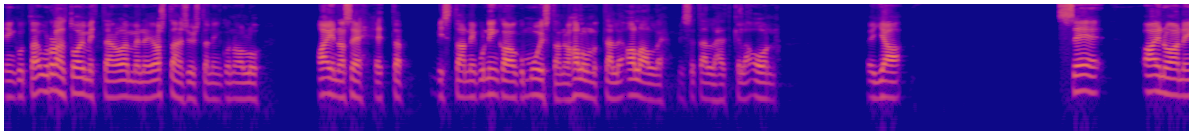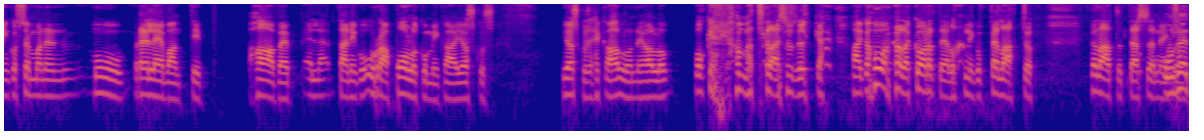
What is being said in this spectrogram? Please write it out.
niin kuin, tai urheilutoimittajan oleminen jostain syystä niin kuin ollut aina se, että mistä on niin, kuin niin kauan kuin muistan, on halunnut tälle alalle, missä tällä hetkellä on. Ja se ainoa niin kuin semmoinen muu relevantti haave tai niin kuin urapolku, mikä on joskus, joskus ehkä ollut, niin on ollut pokeriammattilaisuus, eli aika huonoilla korteilla niin kuin pelattu, pelattu tässä. Niin. Usein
